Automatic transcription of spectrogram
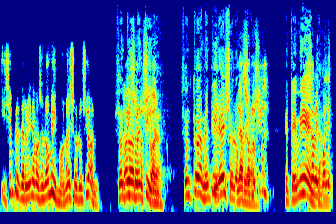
y siempre terminamos en lo mismo, no hay solución. Son No todas mentiras. Son todas mentiras, eso es lo La peor. solución, Que te mientan. ¿sabe cuál es?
